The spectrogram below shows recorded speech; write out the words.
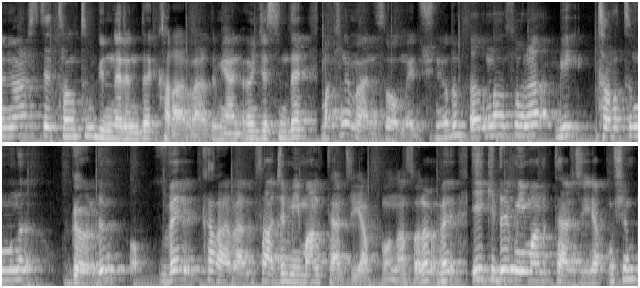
üniversite tanıtım günlerinde karar verdim. Yani öncesinde makine mühendisi olmayı düşünüyordum. Ondan sonra bir tanıtımını gördüm ve karar verdim. Sadece mimarlık tercihi yaptım ondan sonra ve iyi ki de mimarlık tercihi yapmışım.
